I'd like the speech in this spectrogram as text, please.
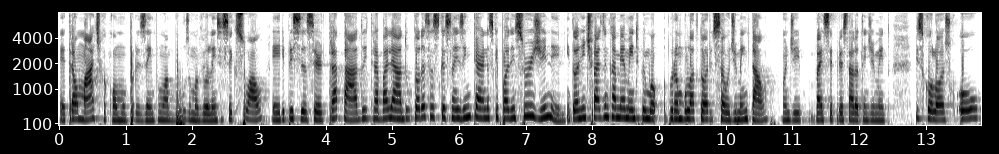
é, traumática, como por exemplo um abuso, uma violência sexual, ele precisa ser tratado e trabalhado todas essas questões internas que podem surgir nele. Então a gente faz um encaminhamento por ambulatório de saúde mental, onde vai ser prestado atendimento psicológico ou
